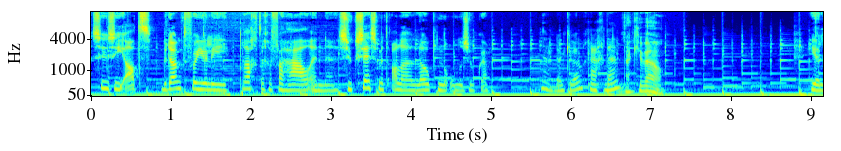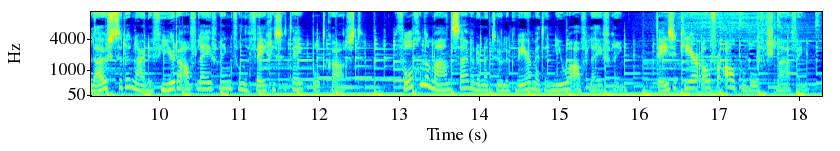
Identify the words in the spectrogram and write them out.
Suzy Ad, bedankt voor jullie prachtige verhaal en uh, succes met alle lopende onderzoeken. Nou, dankjewel, graag gedaan. Dankjewel. Je luisterde naar de vierde aflevering van de VGCT-podcast. Volgende maand zijn we er natuurlijk weer met een nieuwe aflevering. Deze keer over alcoholverslaving.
